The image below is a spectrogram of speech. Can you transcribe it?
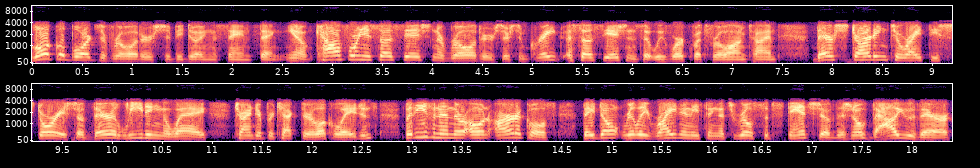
Local boards of realtors should be doing the same thing. You know, California Association of Realtors, there's some great associations that we've worked with for a long time. They're starting to write these stories, so they're leading the way trying to protect their local agents. But even in their own articles, they don't really write anything that's real substantive. There's no value there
